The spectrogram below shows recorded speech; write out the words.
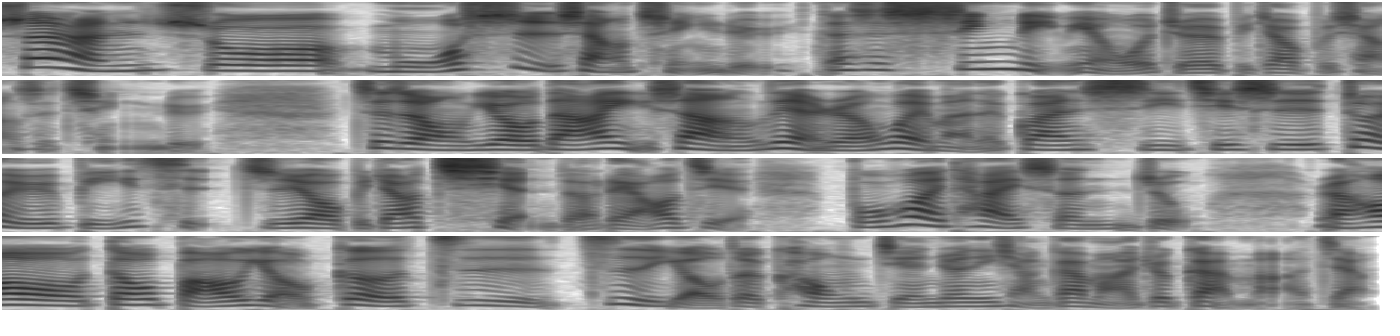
虽然说模式像情侣，但是心里面我觉得比较不像是情侣。这种有达以上、恋人未满的关系，其实对于彼此只有比较浅的了解，不会太深入，然后都保有各自自由的空间，就你想干嘛就干嘛这样，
